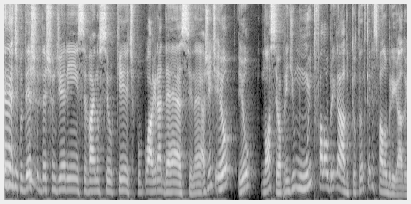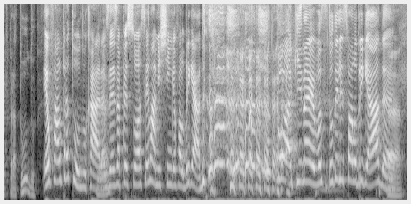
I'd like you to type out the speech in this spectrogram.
É, tipo, deixa, deixa um dinheirinho, você vai não sei o quê, tipo, agradece, né? A gente, eu, eu, nossa, eu aprendi muito a falar obrigado, porque o tanto que eles falam obrigado aqui pra tudo, Eu falo pra tudo, cara. Né? Às vezes a pessoa, sei lá, me xinga, eu falo obrigada. Pô, aqui, né, você, tudo eles falam obrigada. É.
